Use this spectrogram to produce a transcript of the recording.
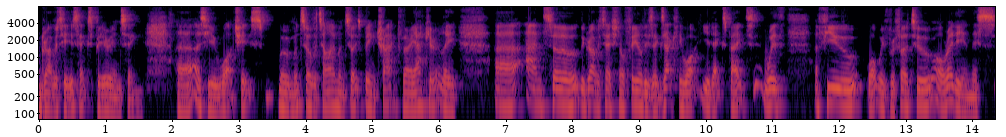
gravity is experiencing uh, as you watch its movements over time. And so it's being tracked very accurately. Uh, and so the gravitational field is exactly what you'd expect with a few, what we've referred to already in this,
